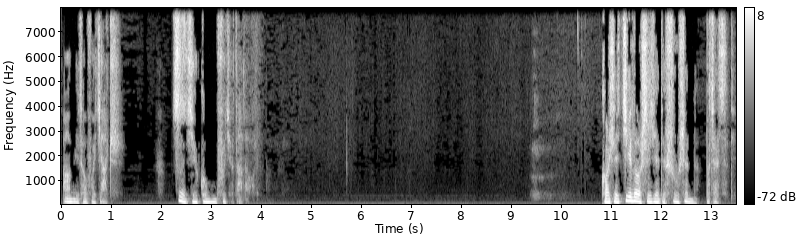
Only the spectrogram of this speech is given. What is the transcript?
阿弥陀佛加持，自己功夫就达到了。可是极乐世界的殊胜呢，不在此地。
